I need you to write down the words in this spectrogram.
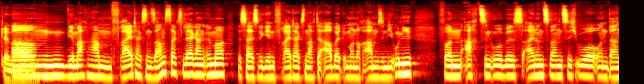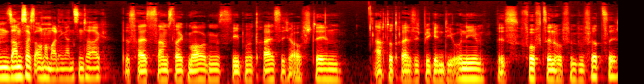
Genau. Ähm, wir machen, haben Freitags- und Samstagslehrgang immer. Das heißt, wir gehen freitags nach der Arbeit immer noch abends in die Uni von 18 Uhr bis 21 Uhr und dann samstags auch nochmal den ganzen Tag. Das heißt, Samstagmorgens 7.30 Uhr aufstehen, 8.30 Uhr beginnt die Uni bis 15.45 Uhr.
